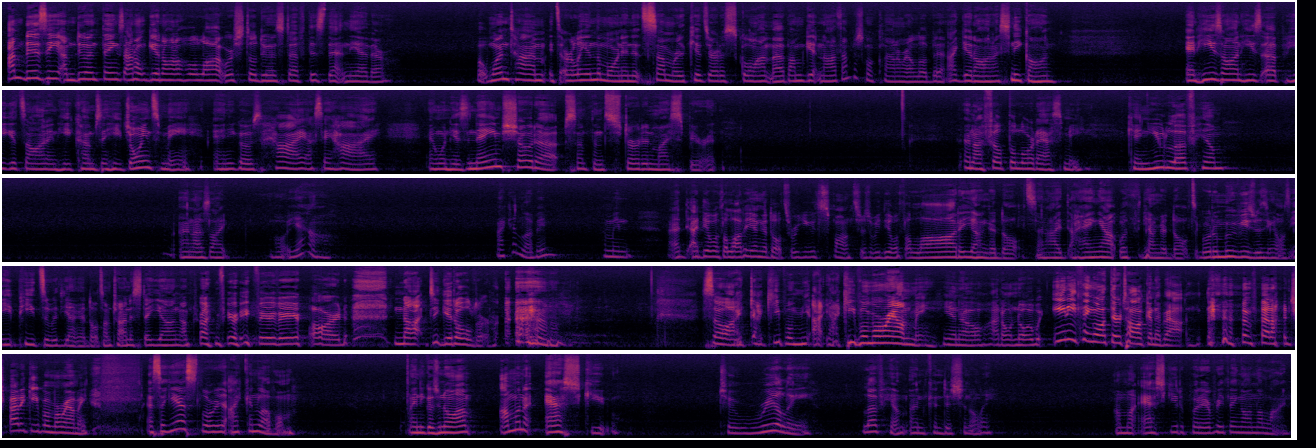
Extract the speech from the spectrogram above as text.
I'm busy, I'm doing things, I don't get on a whole lot. We're still doing stuff, this, that, and the other. But one time, it's early in the morning, it's summer, the kids are out of school, I'm up, I'm getting off, I'm just gonna clown around a little bit. I get on, I sneak on. And he's on, he's up, he gets on, and he comes and he joins me, and he goes, Hi. I say, Hi. And when his name showed up, something stirred in my spirit. And I felt the Lord ask me, Can you love him? And I was like, well, yeah, I can love him. I mean, I, I, deal with a lot of young adults. We're youth sponsors. We deal with a lot of young adults, and I, I, hang out with young adults. I go to movies with young adults, eat pizza with young adults. I'm trying to stay young. I'm trying very, very, very hard not to get older. so I, I, keep them. I, keep them around me. You know, I don't know anything what they're talking about, but I try to keep them around me. I say, "Yes, Lord, I can love them." And he goes, "No, I'm I'm going to ask you to really love him unconditionally. I'm going to ask you to put everything on the line.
